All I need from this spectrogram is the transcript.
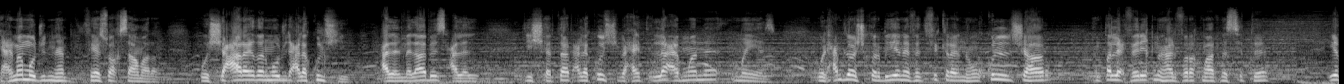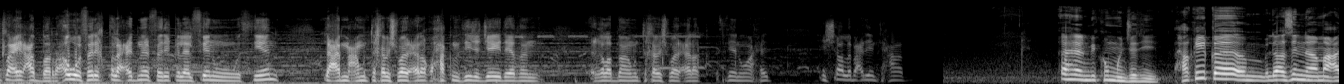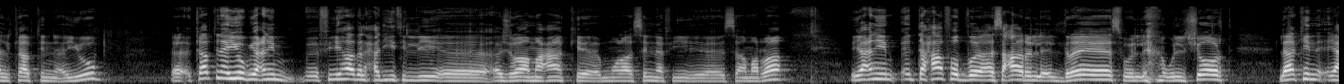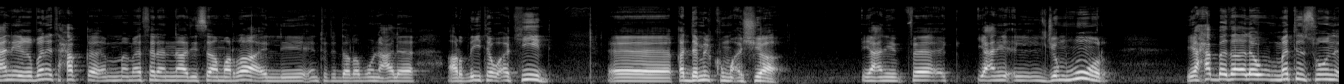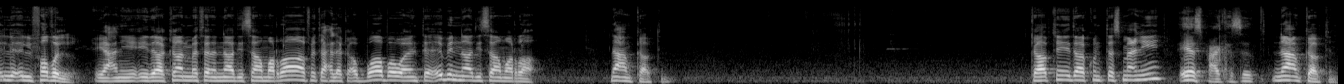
يعني ما موجود منها في اسواق سامرة. والشعار أيضا موجود على كل شيء على الملابس على التيشيرتات على كل شيء بحيث اللاعب مالنا مميز. والحمد لله والشكر بدينا في الفكرة إنه كل شهر نطلع فريق من هالفرق مالتنا الستة يطلع يلعب برا. أول فريق طلع عندنا الفريق ال 2002 لعب مع منتخب شمال العراق وحقق نتيجة جيدة أيضا غلبنا منتخب شمال العراق 2-1 إن شاء الله بعد الامتحانات أهلا بكم من جديد. حقيقة لازلنا مع الكابتن أيوب. كابتن أيوب يعني في هذا الحديث اللي آه، أجراه معك مراسلنا في آه، سامراء. يعني أنت حافظ أسعار الدريس والشورت لكن يعني غبنت حق مثلا نادي سامراء اللي أنتم تدربون على أرضيته وأكيد قدم لكم أشياء. يعني ف يعني الجمهور يا حبذا لو ما تنسون الفضل. يعني إذا كان مثلا نادي سامراء فتح لك أبوابه وأنت ابن نادي سامراء. نعم كابتن. كابتن إذا كنت تسمعني؟ إيه أسمعك هسه نعم كابتن.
